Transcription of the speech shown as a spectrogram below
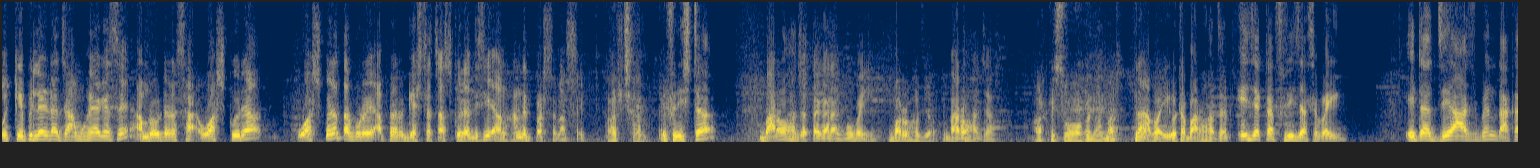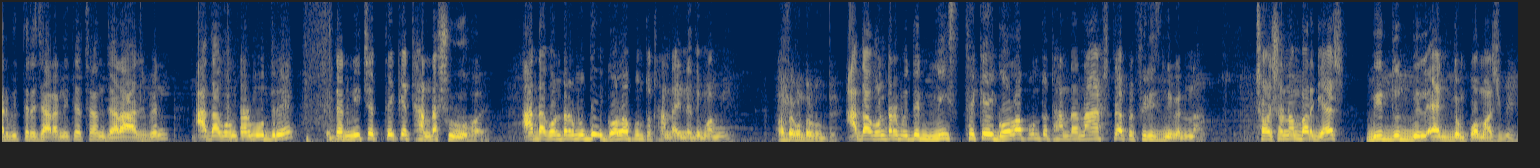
ওই কেপিলারিটা জাম হয়ে গেছে আমরা ওটা ওয়াশ করে ওয়াশ করে তারপরে আপনার গ্যাসটা চার্জ করে দিছি এখন হান্ড্রেড পার্সেন্ট আছে। আচ্ছা। এই ফ্রিজটা বারো হাজার টাকা রাখব ভাই। বারো হাজার? বারো হাজার। আর কিছু হবে না না? না ভাই ওটা বারো হাজার। এই যে একটা ফ্রিজ আছে ভাই এটা যে আসবেন ঢাকার ভিতরে যারা নিতে চান যারা আসবেন আধা ঘণ্টার মধ্যে এটা নিচের থেকে ঠান্ডা শুরু হয়। আধা ঘণ্টার মধ্যে এই গলা পর্যন্ত ঠান্ডা এনে দেবো আমি। আধা ঘণ্টার মধ্যে? আধা ঘণ্টার মধ্যে নিচ থেকে গলা পর্যন্ত ঠান্ডা না আসলে আপনি ফ্রিজ নেবেন না। ছয়শো নাম্বার গ্যাস বিদ্যুৎ বিল একদম কম আসবে।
